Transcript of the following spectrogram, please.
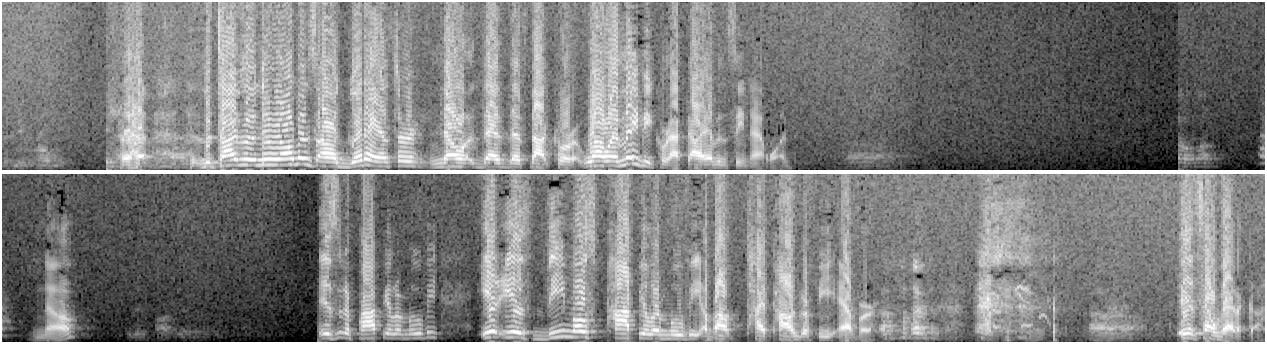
the new romans. The Times of the New Romans? Uh, good answer. No, that, that's not correct. Well, it may be correct. I haven't seen that one. No. Is it a popular movie? It is the most popular movie about typography ever. it's Helvetica.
